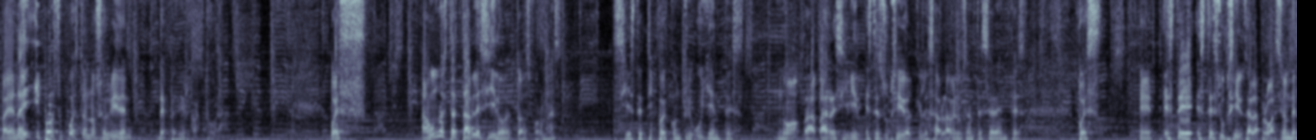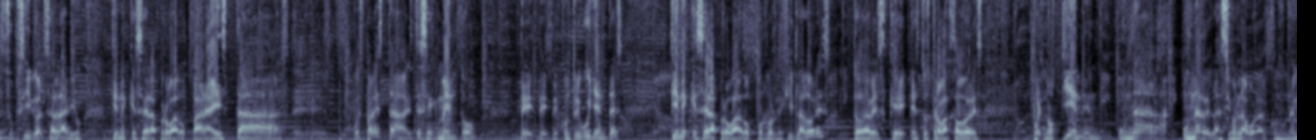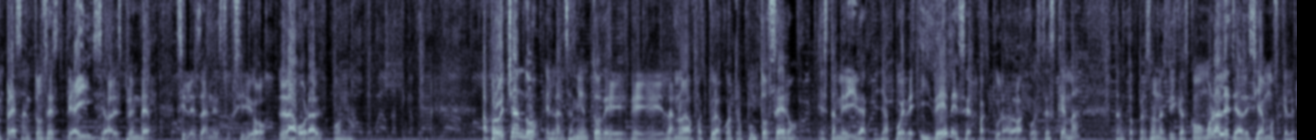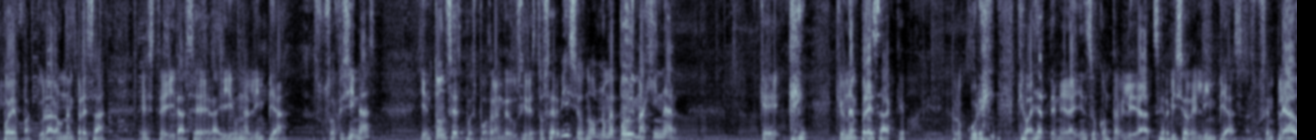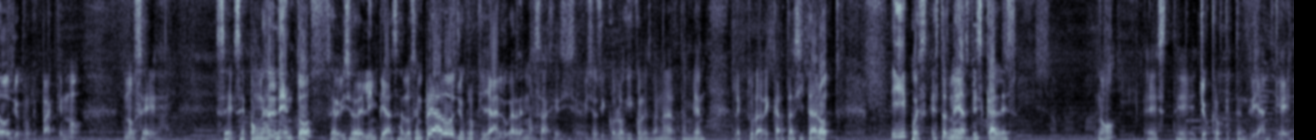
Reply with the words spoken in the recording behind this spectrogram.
vayan ahí y por supuesto no se olviden de pedir factura. Pues aún no está establecido, de todas formas, si este tipo de contribuyentes no va, a recibir este subsidio del que les hablaba en los antecedentes, pues eh, este, este subsidio, o sea, la aprobación del subsidio al salario tiene que ser aprobado para estas, eh, pues para esta, este segmento de, contribuyentes. Tiene que ser aprobado por los legisladores, toda vez que estos trabajadores pues no tienen una, una relación laboral con una empresa. Entonces de ahí se va a desprender si les dan el subsidio laboral o no. Aprovechando el lanzamiento de, de, la nueva factura 4.0, esta medida que ya puede y debe ser facturada bajo este esquema, tanto personas físicas como morales, ya decíamos que le pueden facturar a una empresa, este, ir a hacer ahí una limpia sus oficinas y entonces pues podrán deducir estos servicios, ¿no? No me puedo imaginar que, que, una empresa que procure que vaya a tener ahí en su contabilidad servicio de limpias a sus empleados, yo creo que para que no, no se, se, pongan lentos, servicio de limpias a los empleados, yo creo que ya en lugar de masajes y servicios psicológicos les van a dar también lectura de cartas y tarot. Y pues estas medidas fiscales, ¿no? Este, yo creo que tendrían que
